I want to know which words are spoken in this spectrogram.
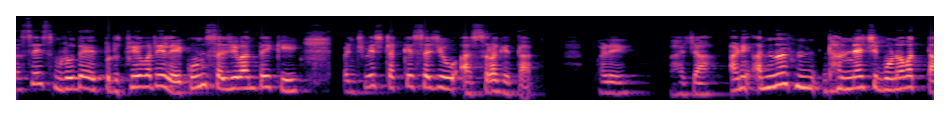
तसेच मृदेत पृथ्वीवरील एकूण सजीवांपैकी पंचवीस टक्के सजीव आसरा घेतात. फळे भाज्या आणि अन्नधान्याची गुणवत्ता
